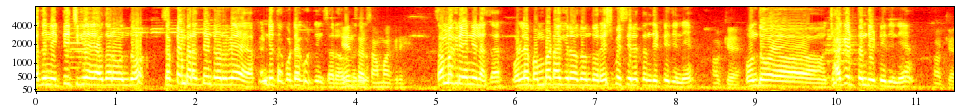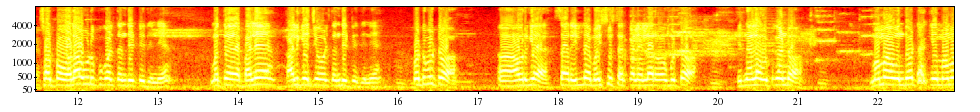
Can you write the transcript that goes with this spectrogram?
ಅದನ್ನ ಇತ್ತೀಚೆಗೆ ಯಾವ್ದಾರ ಒಂದು ಸೆಪ್ಟೆಂಬರ್ ಹದಿನೆಂಟರವರೆಗೆ ಖಂಡಿತ ಕೊಟ್ಟೆ ಕೊಡ್ತೀನಿ ಸರ್ ಏನ್ ಸರ್ ಸಾಮಗ್ರಿ? ಸಾಮಗ್ರಿ ಏನಿಲ್ಲ ಸರ್. ಒಳ್ಳೆ ಬೊಂಬಾಟಾಗಿರೋದೊಂದು ರೇಷ್ಮೆ ಸೀರೆ ತಂದಿಟ್ಟಿದ್ದೀನಿ. ಓಕೆ. ಒಂದು ಜಾಕೆಟ್ ತಂದಿಟ್ಟಿದ್ದೀನಿ. ಓಕೆ. ಸ್ವಲ್ಪ ಒಳ ಉಡುಪುಗಳು ತಂದಿಟ್ಟಿದ್ದೀನಿ. ಮತ್ತೆ ಬಳೆ ಕಾಲಿಗೆಜ್ಜೆಗಳು ತಂದಿಟ್ಟಿದ್ದೀನಿ. ಕೊಟ್ಬಿಟ್ಟು ಅವ್ರಿಗೆ ಸರ್ ಇಲ್ಲೇ ಮೈಸೂರು ಸರ್ಕಲ್ ಎಲ್ಲರೂ ಹೋಗ್ಬಿಟ್ಟು ಇದನ್ನೆಲ್ಲ ಉಟ್ಕೊಂಡು ಮಮ್ಮ ಒಂದು ಓಟ್ ಹಾಕಿ ಮಮ್ಮ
